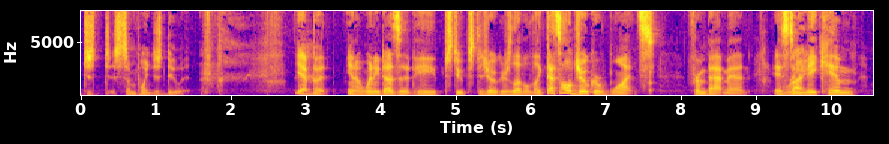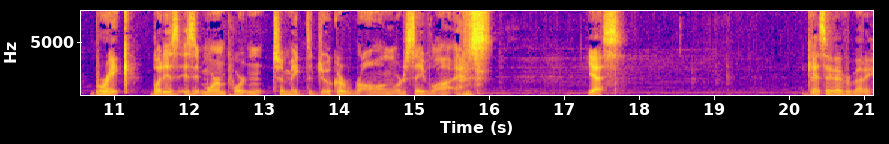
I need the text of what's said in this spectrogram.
just at some point just do it. Yeah, but you know, when he does it, he stoops to Joker's level. Like that's all Joker wants from Batman is to make him break. But is is it more important to make the Joker wrong or to save lives? Yes. Can't save everybody.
